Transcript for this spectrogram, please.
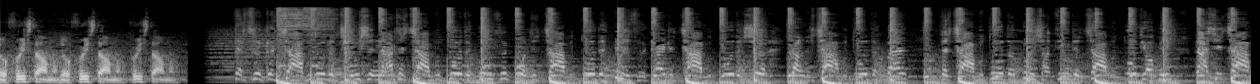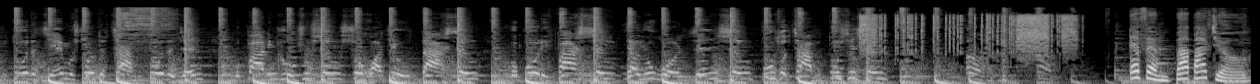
有 freestyle 吗？有 freestyle 吗？freestyle 吗？在这个差不多的城市，拿着差不多的工资，过着差不多的日子，开着差不多的车，上着差不多的班，在差不多的路上听着差不多调频，那些差不多的节目，说着差不多的人。我八零后出生，说话就大声，我玻璃发声，要有我人生，不做差不多先生。嗯。FM 八八九，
